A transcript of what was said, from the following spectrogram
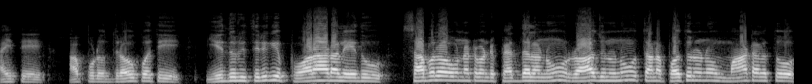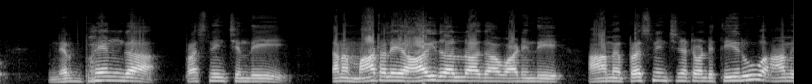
అయితే అప్పుడు ద్రౌపది ఎదురు తిరిగి పోరాడలేదు. సభలో ఉన్నటువంటి పెద్దలను రాజులను తన పతులను మాటలతో నిర్భయంగా ప్రశ్నించింది. తన మాటలే ఆయుధాల్లాగా వాడింది. ఆమె ప్రశ్నించినటువంటి తీరు ఆమె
